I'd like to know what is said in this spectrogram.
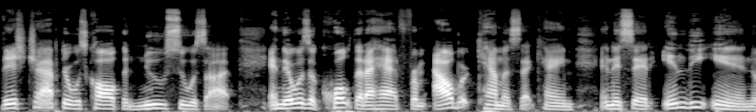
This chapter was called The New Suicide. And there was a quote that I had from Albert Camus that came, and it said, In the end,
